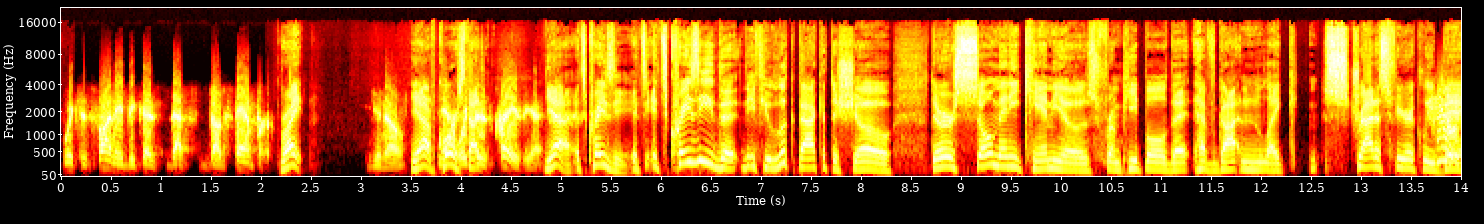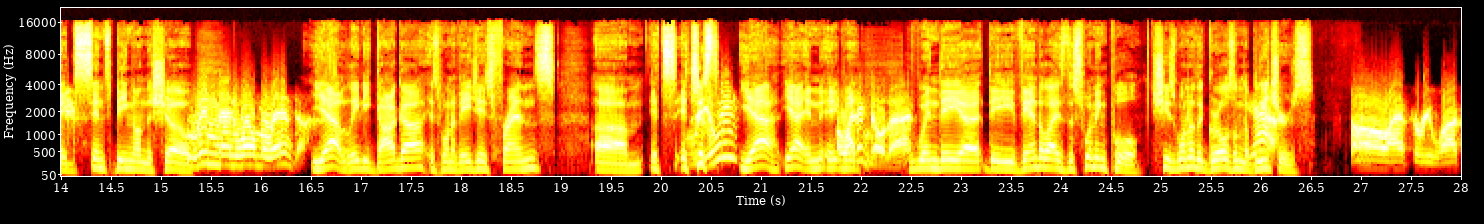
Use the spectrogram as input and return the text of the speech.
which is funny because that's Doug Stamper. Right you know? Yeah of course. yeah, which that, is crazy yeah it's crazy. It's it's crazy that if you look back at the show there are so many cameos from people that have gotten like stratospherically Huge. big since being on the show. Lin-Manuel Miranda. Yeah Lady Gaga is one of AJ's friends. Um, it's it's really? just yeah yeah and it, oh, when, I didn't know that. when they uh, they vandalized the swimming pool she's one of the girls on the yeah. bleachers Oh, I have to rewatch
